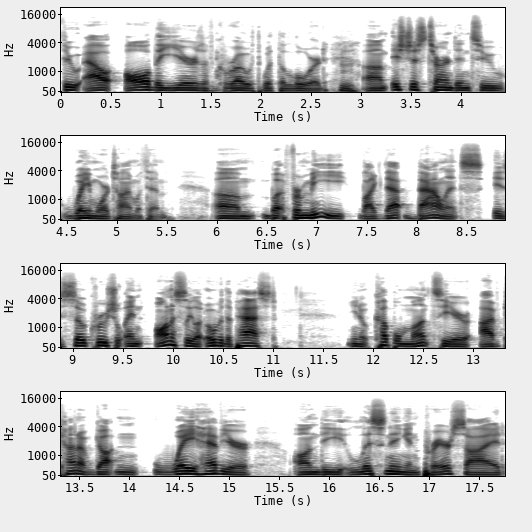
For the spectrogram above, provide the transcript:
throughout all the years of growth with the Lord. Um, it's just turned into way more time with Him. Um, but for me, like that balance is so crucial. And honestly, like over the past, you know, couple months here, I've kind of gotten way heavier on the listening and prayer side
